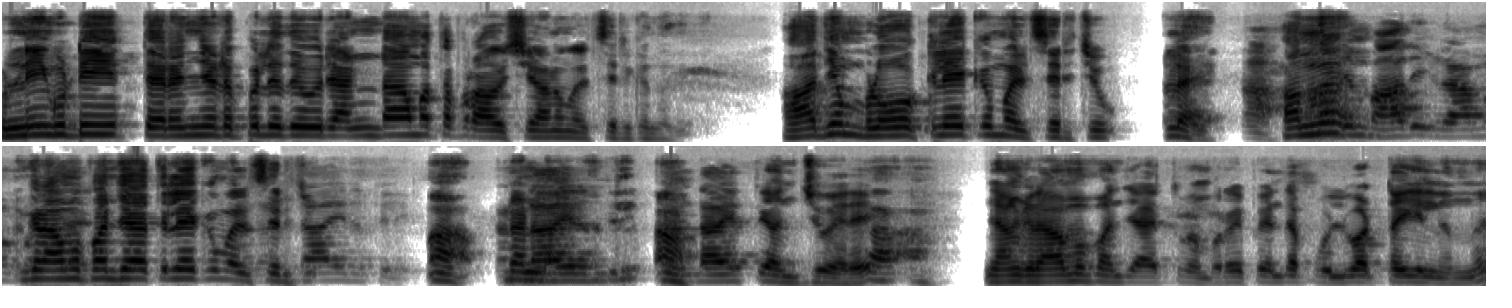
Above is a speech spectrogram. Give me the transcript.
ഉണ്ണീൻകുട്ടി തെരഞ്ഞെടുപ്പിൽ ഇത് രണ്ടാമത്തെ പ്രാവശ്യമാണ് മത്സരിക്കുന്നത്. ആദ്യം ബ്ലോക്കിലേക്ക് മത്സരിച്ചു അല്ലേ? അന്ന് ഗ്രാമപഞ്ചായത്തിലേക്ക് മത്സരിച്ചു. ആ രണ്ട്- രണ്ടായിരത്തിൽ രണ്ടായിരത്തി അഞ്ചു വരെ ഞാൻ ഗ്രാമപഞ്ചായത്ത് മെമ്പർ. ഇപ്പൊ എന്റെ പുൽവട്ടയിൽ നിന്ന്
